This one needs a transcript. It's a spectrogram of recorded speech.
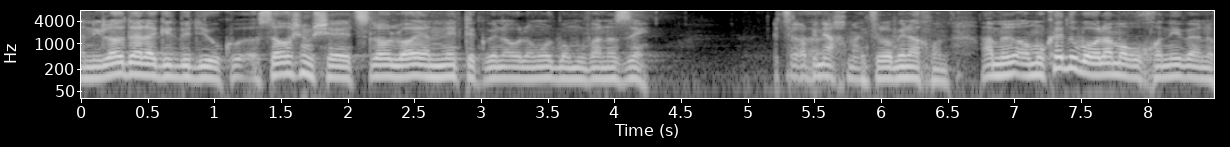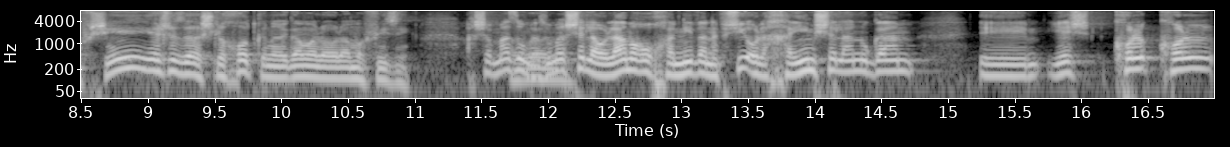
אני לא יודע להגיד בדיוק. עושה רושם שאצלו לא היה נתק בין העולמות במובן הזה. אצל רבי נחמן. אצל רבי נחמן. המוקד הוא בעולם הרוחני והנפשי, יש לזה השלכות כנראה גם על העולם הפיזי. עכשיו, מה זה אומר? זה אומר שלעולם הרוחני והנפשי, או לחיים שלנו גם, אה, יש כל, כל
